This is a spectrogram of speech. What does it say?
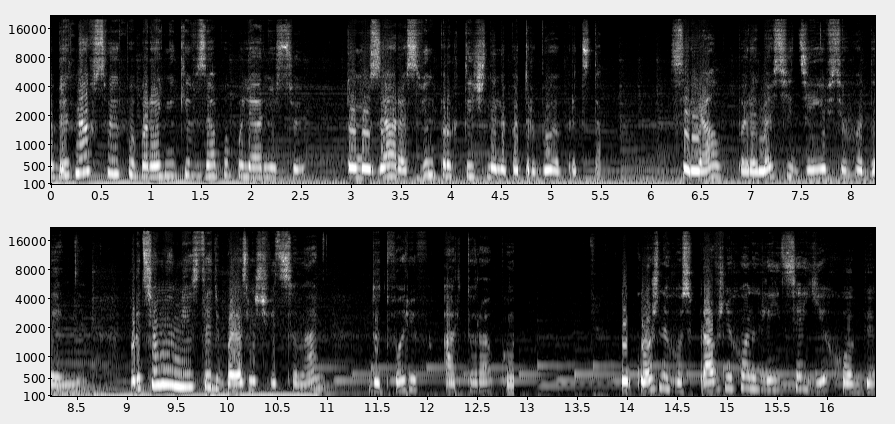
обігнав своїх попередників за популярністю, тому зараз він практично не потребує представ. Серіал переносить дії в сьогодення, при цьому містить безліч відсилань до творів Артура Кон. У кожного справжнього англійця є хобі.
